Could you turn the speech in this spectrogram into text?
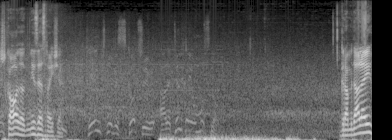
Szkoda. Nie zesraj się. Gramy dalej.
